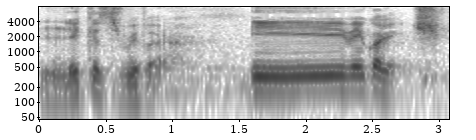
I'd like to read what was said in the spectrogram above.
Lickus River. E vem com a gente.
